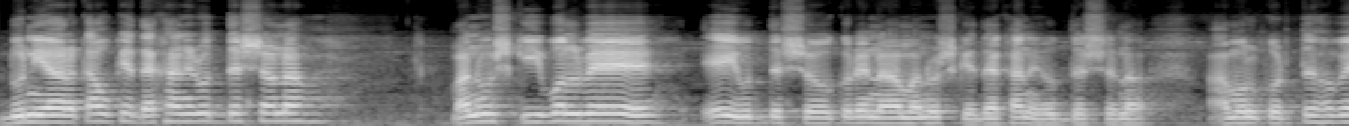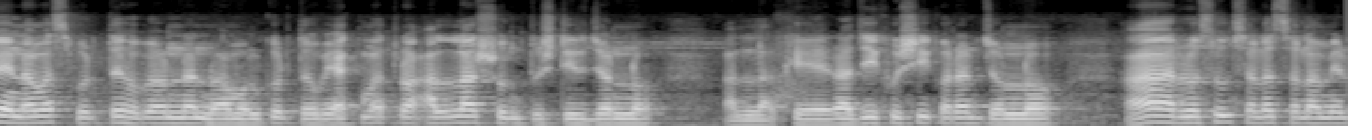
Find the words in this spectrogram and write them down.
দুনিয়ার কাউকে দেখানোর উদ্দেশ্য না। মানুষ কি বলবে? এই উদ্দেশ্য করে না, মানুষকে দেখানোর উদ্দেশ্য না। আমল করতে হবে, নামাজ পড়তে হবে, অন্যান্য আমল করতে হবে, একমাত্র আল্লাহর সন্তুষ্টির জন্য। আল্লাহকে রাজি খুশি করার জন্য। আর রসুল সাল্লাহ সাল্লামের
